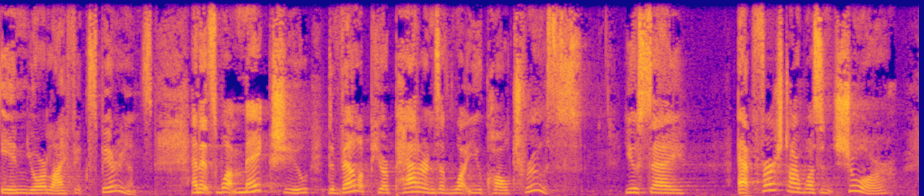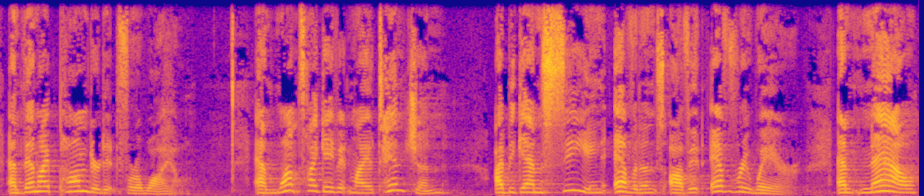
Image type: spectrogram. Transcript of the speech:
in your life experience. And it's what makes you develop your patterns of what you call truths. You say, At first I wasn't sure, and then I pondered it for a while. And once I gave it my attention, I began seeing evidence of it everywhere. And now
